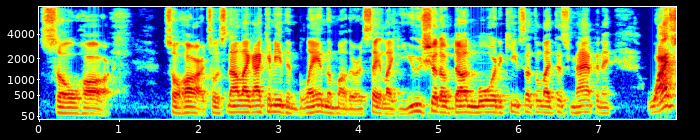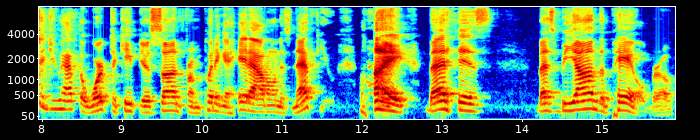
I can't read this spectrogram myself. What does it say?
so hard so hard. So it's not like I can even blame the mother or say like you should have done more to keep something like this from happening. Why should you have to work to keep your son from putting a hit out on his nephew? Like that is that's beyond the pale, bro.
